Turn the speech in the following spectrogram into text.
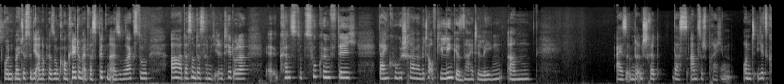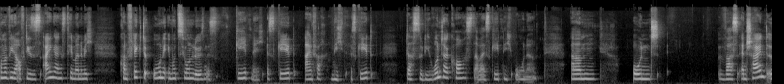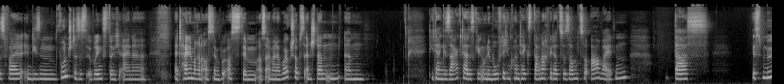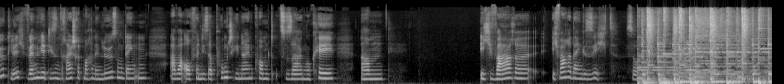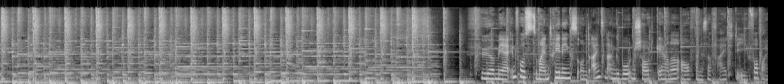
und möchtest du die andere Person konkret um etwas bitten? Also sagst du, ah, das und das hat mich irritiert oder äh, könntest du zukünftig deinen Kugelschreiber bitte auf die linke Seite legen? Ähm, also im dritten Schritt das anzusprechen. Und jetzt kommen wir wieder auf dieses Eingangsthema, nämlich Konflikte ohne Emotionen lösen. Es geht nicht. Es geht einfach nicht. Es geht, dass du die runterkochst, aber es geht nicht ohne. Ähm, und was entscheidend ist, weil in diesem Wunsch, das ist übrigens durch eine Teilnehmerin aus, dem, aus, dem, aus einem meiner Workshops entstanden, ähm, die dann gesagt hat, es ging um den beruflichen Kontext, danach wieder zusammenzuarbeiten, dass ist möglich, wenn wir diesen Dreischritt machen, in Lösung denken, aber auch wenn dieser Punkt hineinkommt, zu sagen, okay, ähm, ich wahre, ich wahre dein Gesicht. So. Für mehr Infos zu meinen Trainings und Einzelangeboten schaut gerne auf vanessafeit.de vorbei.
